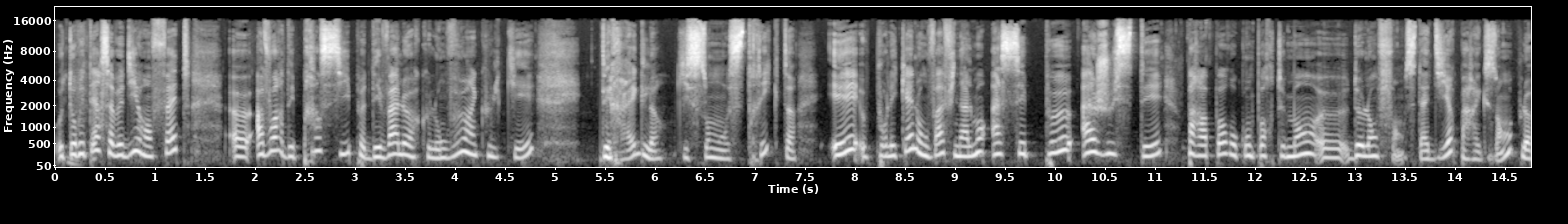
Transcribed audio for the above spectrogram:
Autoritaire, ça veut dire en fait euh, avoir des principes, des valeurs que l'on veut inculquer des règles qui sont strictes et pour lesquelles on va finalement assez peu ajuster par rapport au comportement euh, de l'enfant. C'est-à-dire, par exemple,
